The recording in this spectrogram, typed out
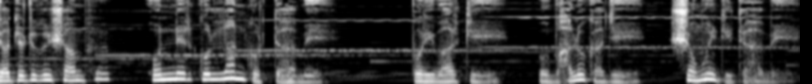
যতটুকু সম্ভব অন্যের কল্যাণ করতে হবে। পরিবারকে ও ভালো কাজে সময় দিতে হবে।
